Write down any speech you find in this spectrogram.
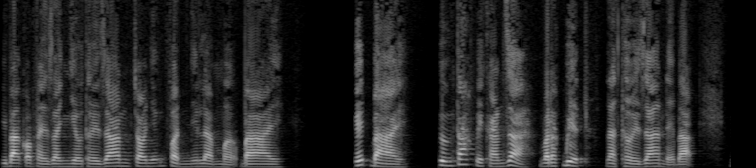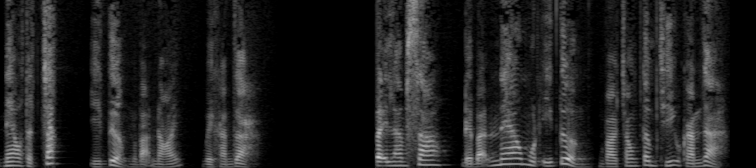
Thì bạn còn phải dành nhiều thời gian cho những phần như là mở bài, kết bài, tương tác với khán giả và đặc biệt là thời gian để bạn neo thật chắc ý tưởng mà bạn nói với khán giả. Vậy làm sao để bạn neo một ý tưởng vào trong tâm trí của khán giả?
